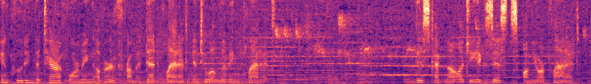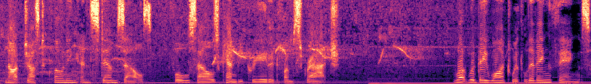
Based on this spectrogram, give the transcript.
including the terraforming of Earth from a dead planet into a living planet. This technology exists on your planet, not just cloning and stem cells, full cells can be created from scratch. What would they want with living things?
